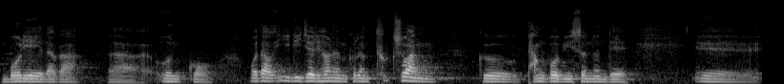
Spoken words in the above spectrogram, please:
머리에다가 어, 얹고 뭐다 이리저리 하는 그런 특수한 그 방법이 있었는데 예,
